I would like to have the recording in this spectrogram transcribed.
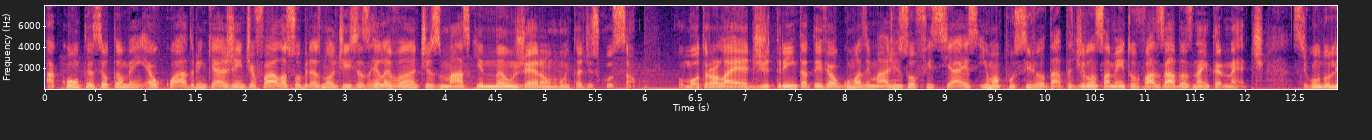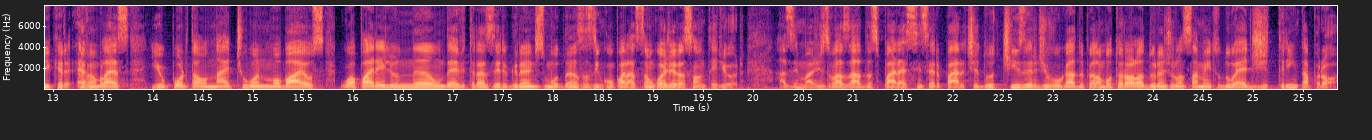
Aconteceu também é o quadro em que a gente fala sobre as notícias relevantes, mas que não geram muita discussão. O Motorola Edge 30 teve algumas imagens oficiais e uma possível data de lançamento vazadas na internet. Segundo o leaker Evan Blass e o portal Night One Mobiles, o aparelho não deve trazer grandes mudanças em comparação com a geração anterior. As imagens vazadas parecem ser parte do teaser divulgado pela Motorola durante o lançamento do Edge 30 Pro.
